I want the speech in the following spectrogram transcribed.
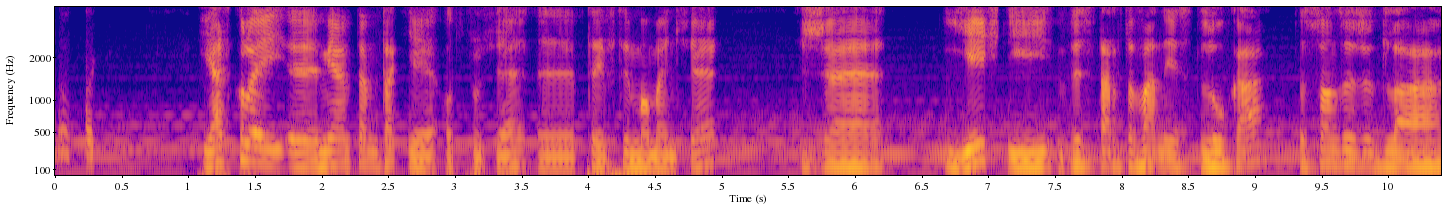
No tak Ja z kolei y, miałem tam takie odczucie y, w, tej, w tym momencie, że jeśli wystartowany jest Luka, to sądzę, że dla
